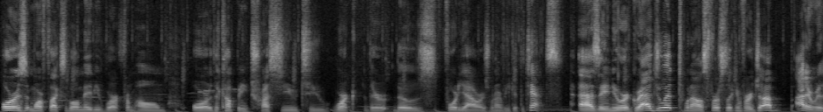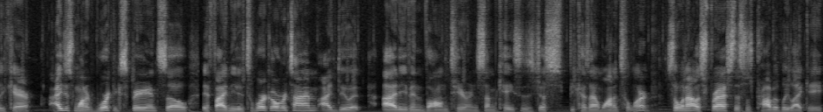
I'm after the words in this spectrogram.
Or is it more flexible, maybe work from home or the company trusts you to work their, those 40 hours whenever you get the chance? As a newer graduate, when I was first looking for a job, I didn't really care. I just wanted work experience, so if I needed to work overtime, I'd do it. I'd even volunteer in some cases just because I wanted to learn. So when I was fresh, this was probably like a,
